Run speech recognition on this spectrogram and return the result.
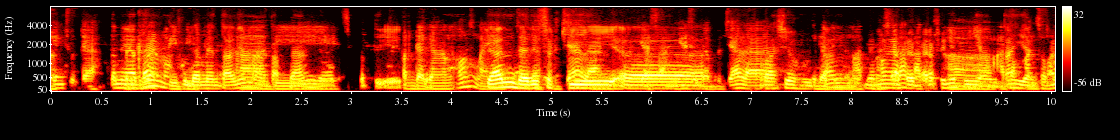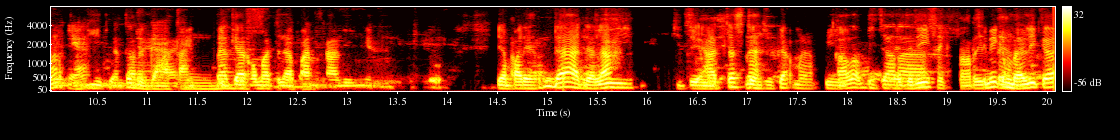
mungkin sudah ternyata di, fundamentalnya mantap di banget seperti perdagangan online dan dari segi biasanya sudah berjalan rasio hutang memang RPPF ini punya utang yang konsumernya itu juga akan 3,8 kalinya. Yang paling rendah adalah gitu ya Aces nah, dan juga MAPI. Kalau bicara ya, jadi sektor ini kembali ke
